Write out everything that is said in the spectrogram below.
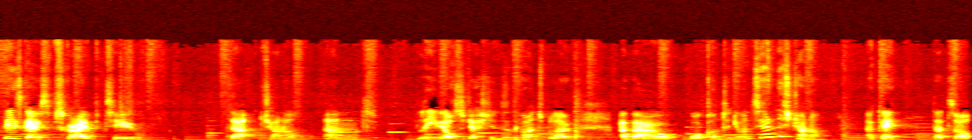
please go subscribe to that channel and leave your suggestions in the comments below about what content you want to see on this channel. Okay, that's all.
